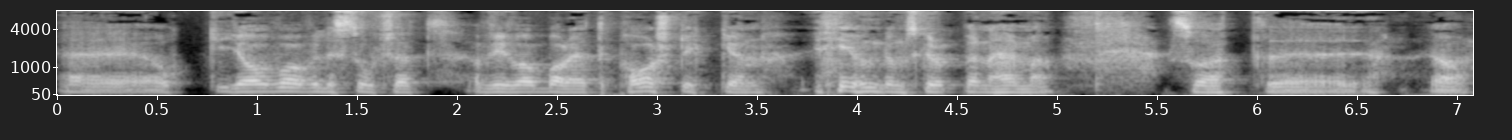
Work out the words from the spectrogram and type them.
Eh, och jag var väl i stort sett, vi var bara ett par stycken i ungdomsgruppen hemma. Så att, eh, ja,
